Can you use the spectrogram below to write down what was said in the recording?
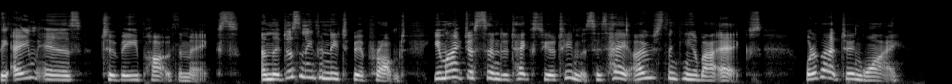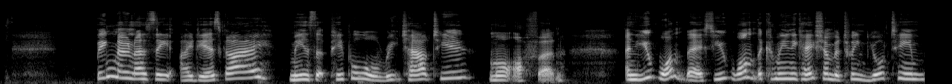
The aim is to be part of the mix. And there doesn't even need to be a prompt. You might just send a text to your team that says, hey, I was thinking about X. What about doing Y? Being known as the ideas guy means that people will reach out to you more often. And you want this. You want the communication between your team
